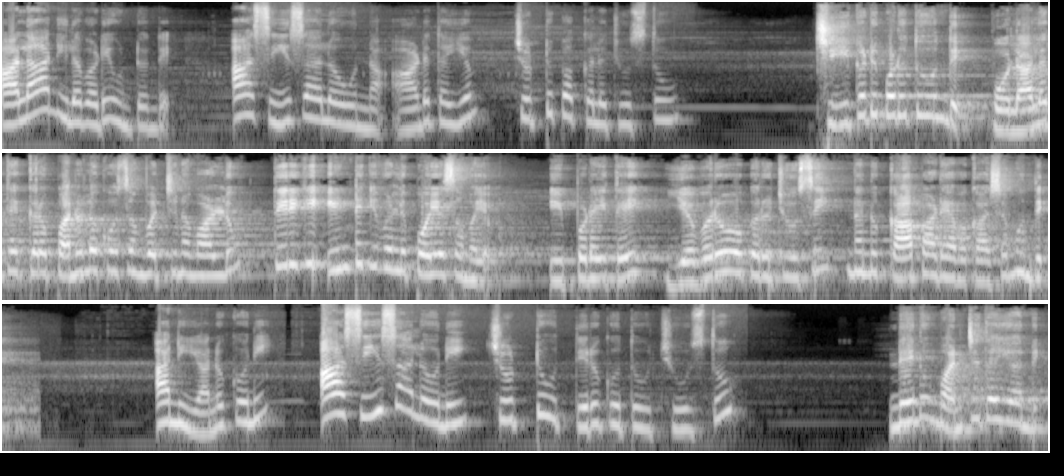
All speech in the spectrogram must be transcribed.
అలా నిలబడి ఉంటుంది. ఆ సీసాలో ఉన్న ఆడదయ్యం చుట్టుపక్కల చూస్తూ చీకటి పడుతూ ఉంది. పొలాల దగ్గర పనుల కోసం వచ్చిన వాళ్ళు తిరిగి ఇంటికి వెళ్ళిపోయే సమయం. ఇప్పుడైతే ఎవరో ఒకరు చూసి నన్ను కాపాడే అవకాశం ఉంది. అని అనుకుని ఆ సీసాలోని చుట్టూ తిరుగుతూ చూస్తూ నేను మంచిదయ్యాన్ని.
